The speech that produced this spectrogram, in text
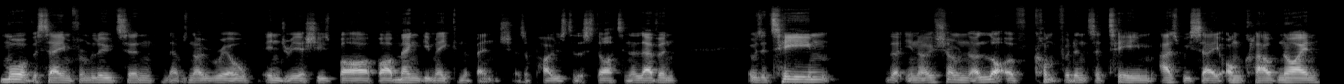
more of the same from Luton. There was no real injury issues, bar bar Mengi making the bench as opposed to the starting eleven. It was a team that you know shown a lot of confidence. A team, as we say, on cloud nine,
